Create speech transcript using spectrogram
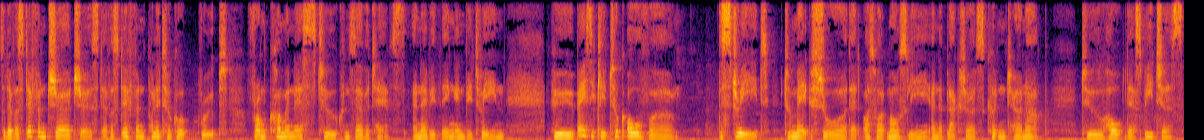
So there was different churches, there was different political groups, from communists to conservatives and everything in between, who basically took over the street to make sure that Oswald Mosley and the black shirts couldn't turn up to hold their speeches.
